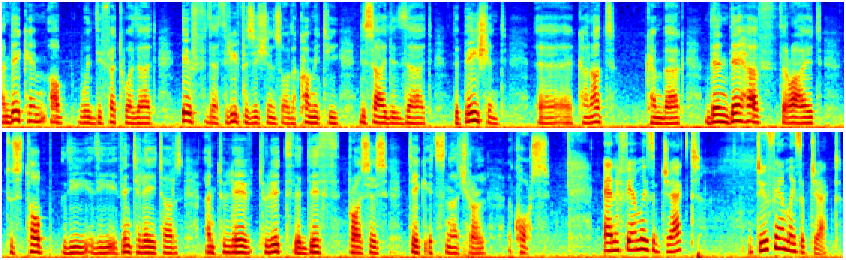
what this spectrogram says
And they came up with the fatwa that if the three physicians or the committee decided that the patient uh, cannot come back, then they have the right to stop the, the ventilators and to, live, to let the death process take its natural course. And if families object, do families object?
